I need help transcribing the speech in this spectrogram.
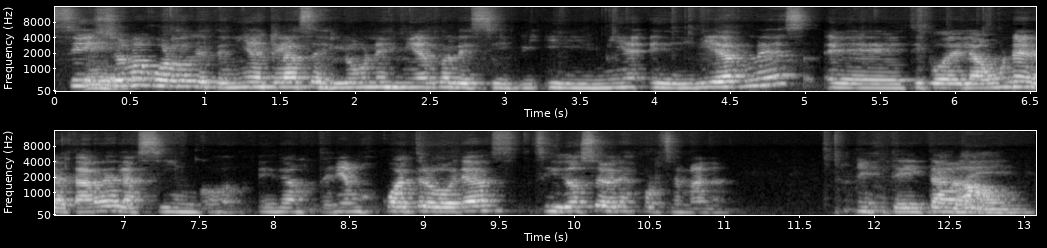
Sí, Eh. yo me acuerdo que tenía clases lunes, miércoles y, y viernes, eh, tipo de la una de la tarde a las 5. teníamos cuatro horas, sí, 12 horas por semana. Este, y estaba Wow.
